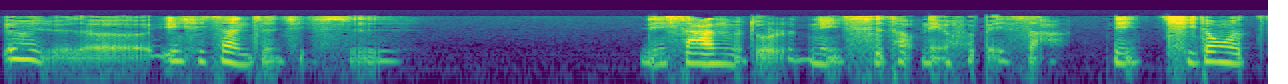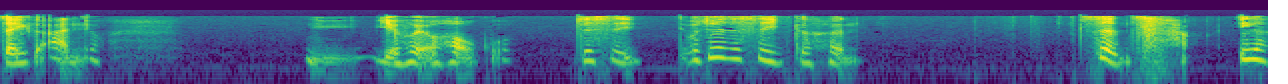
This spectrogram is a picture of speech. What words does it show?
因为觉得一些战争，其实你杀那么多人，你迟早你也会被杀。你启动了这一个按钮，你也会有后果。这是我觉得这是一个很正常一个。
